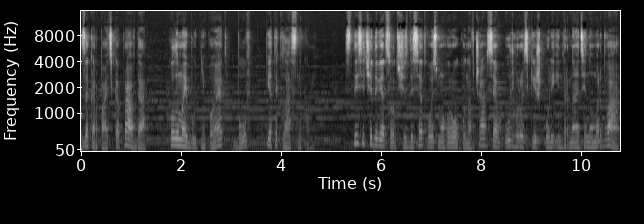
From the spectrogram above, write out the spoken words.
Закарпатська Правда, коли майбутній поет був п'ятикласником. З 1968 року навчався в Ужгородській школі-інтернаті номер 2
